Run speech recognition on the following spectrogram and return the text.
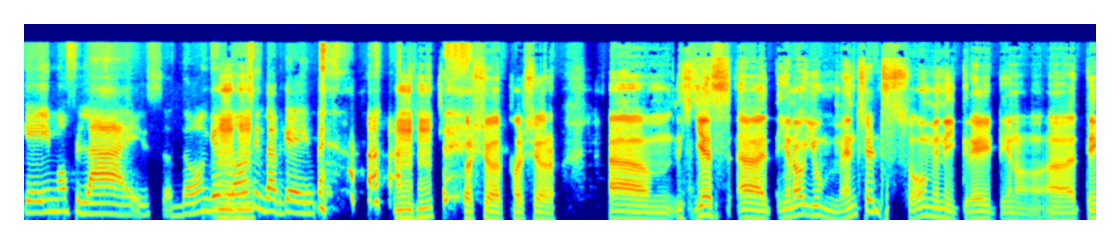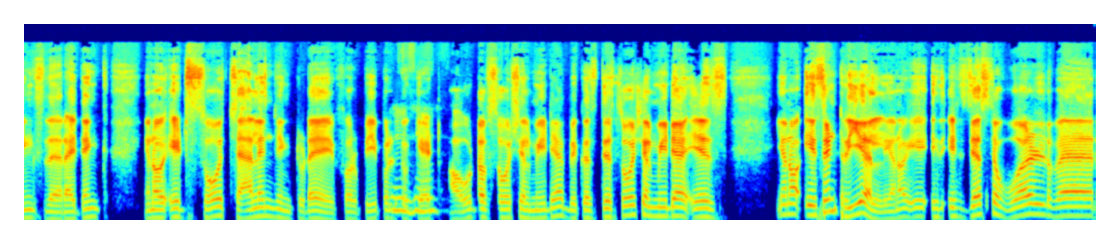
game of lies. So don't get Mhm. lost in that game. hmm For sure, for sure. Um, yes, uh, you know, you mentioned so many great, you know, uh, things there. I think, you know, it's so challenging today for people to get Mhm. out of social media because this social media is, you know, isn't real. You know, it- it's just a world where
